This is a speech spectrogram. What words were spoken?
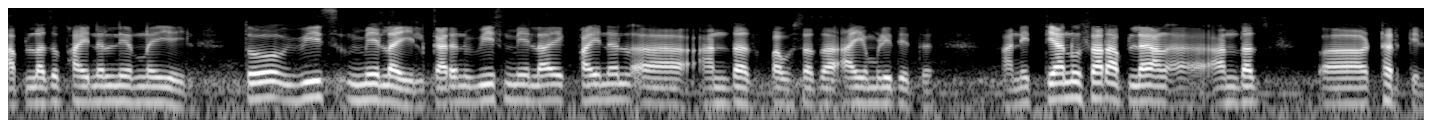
आपला जो फायनल निर्णय येईल तो वीस मेला येईल. कारण वीस मेला एक फायनल अंदाज पावसाचा आयमळी देतं. आणि त्यानुसार आपल्या अंदाज ठरतील.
